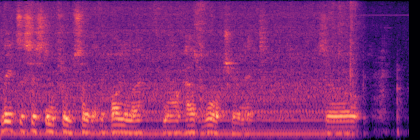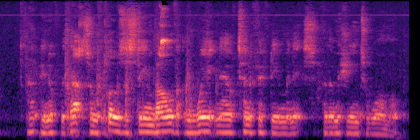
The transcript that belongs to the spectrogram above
bleeds the system through so that the boiler now has water in it. So happy enough with that, so we'll close the steam valve and wait now 10 or 15 minutes for the machine to warm up.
